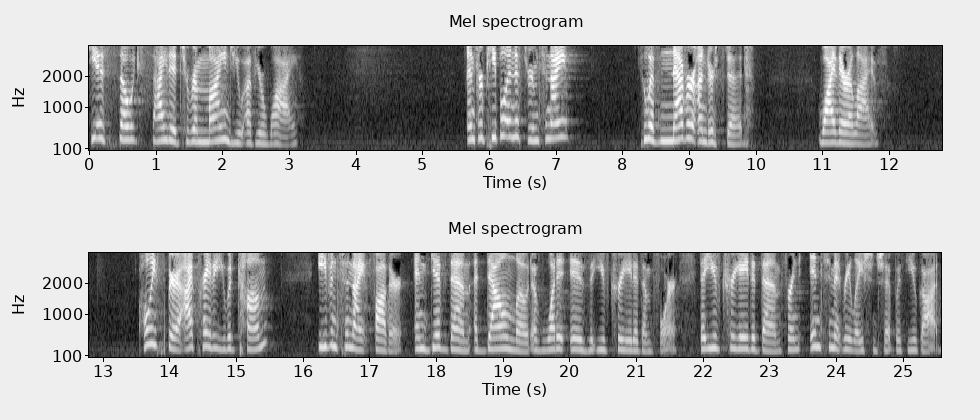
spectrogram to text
He is so excited to remind you of your why. And for people in this room tonight who have never understood why they're alive, Holy Spirit, I pray that you would come even tonight, Father, and give them a download of what it is that you've created them for, that you've created them for an intimate relationship with you, God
